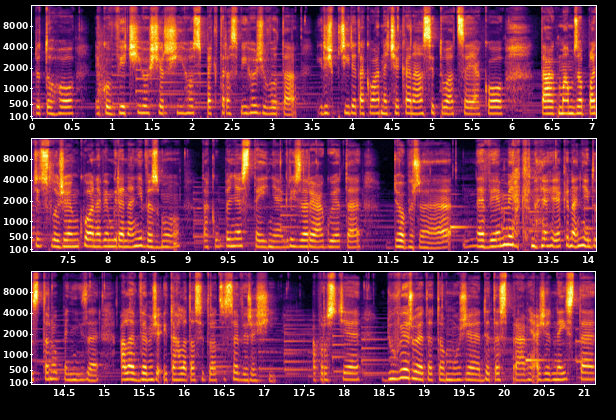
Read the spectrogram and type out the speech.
do toho jako většího, širšího spektra svého života, když přijde taková nečekaná situace, jako tak mám zaplatit složenku a nevím, kde na ní vezmu, tak úplně stejně, když zareagujete, dobře, nevím, jak, ne, jak na něj dostanu peníze, ale vím, že i tahle ta situace se vyřeší. a prostě důvěřujete tomu, že jdete správně a že nejste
